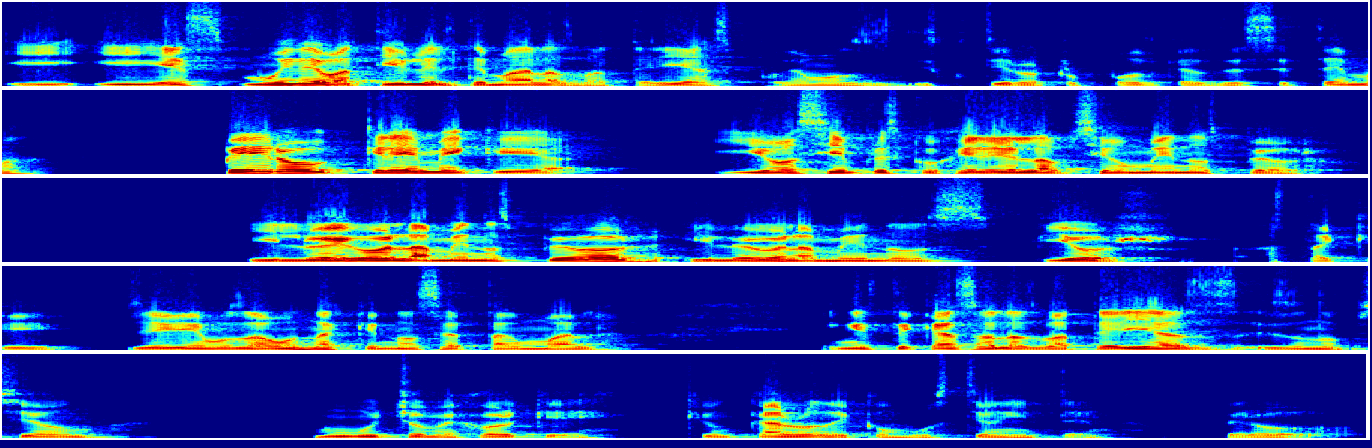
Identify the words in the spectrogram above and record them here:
y, y, es muy debatible el tema de las baterías. Podemos discutir otro podcast de ese tema. Pero créeme que yo siempre escogeré la opción menos peor. Y luego la menos peor y luego la menos peor, hasta que lleguemos a una que no sea tan mala. En este caso, las baterías es una opción mucho mejor que, que un carro de combustión interna, pero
